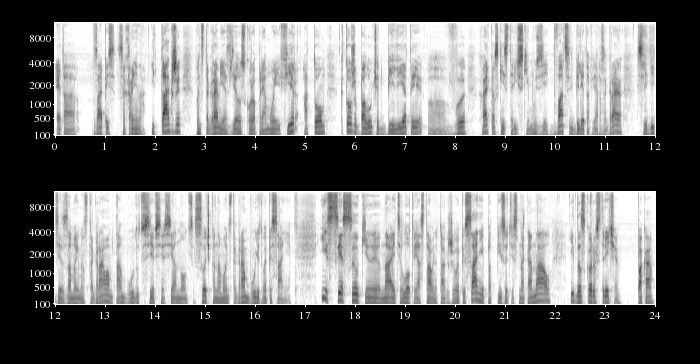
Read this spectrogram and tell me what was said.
эта запись сохранена. И также в Инстаграме я сделаю скоро прямой эфир о том, кто же получит билеты э, в Харьковский исторический музей. 20 билетов я разыграю. Следите за моим Инстаграмом, там будут все-все-все анонсы. Ссылочка на мой Инстаграм будет в описании. И все ссылки на эти лоты я оставлю также в описании. Подписывайтесь на канал и до скорой встречи. Пока!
